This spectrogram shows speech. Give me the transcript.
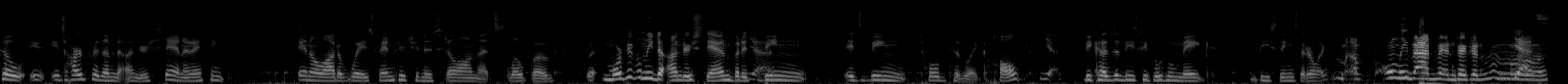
So it, it's hard for them to understand. And I think, in a lot of ways, fan fiction is still on that slope of more people need to understand, but it's Yeah. being it's being told to like halt Yes. because of these people who make these things that are like "Mm, only bad fan fiction. Yes.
